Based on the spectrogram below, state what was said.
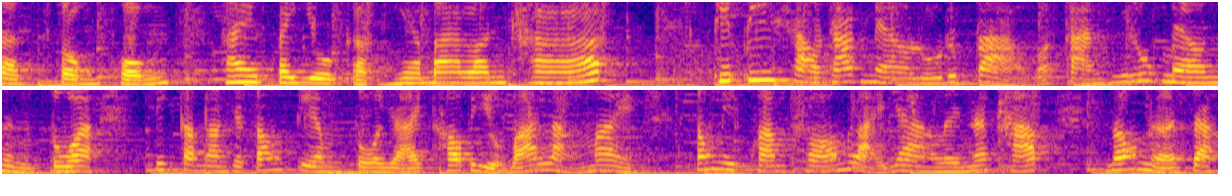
จัดส่งผม ให้ไปอยู่กับเฮียบารอนครับ พี่ๆชาวทาสแมวรู้หรือเปล่าว่าการที่ลูกแมวหนึ่งตัว ที่กำลังจะต้องเตรียมตัวย้ายเข้าไปอยู่บ้านหลังใหม่ ต้องมีความพร้อมหลายอย่างเลยนะครับ นอกเหนือจาก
